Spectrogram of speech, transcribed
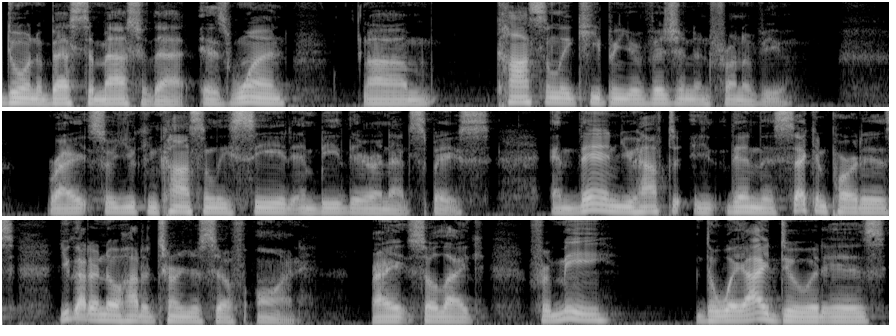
doing the best to master that is one, um, constantly keeping your vision in front of you, right? So you can constantly see it and be there in that space. And then you have to. Then the second part is you got to know how to turn yourself on, right? So like for me, the way I do it is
